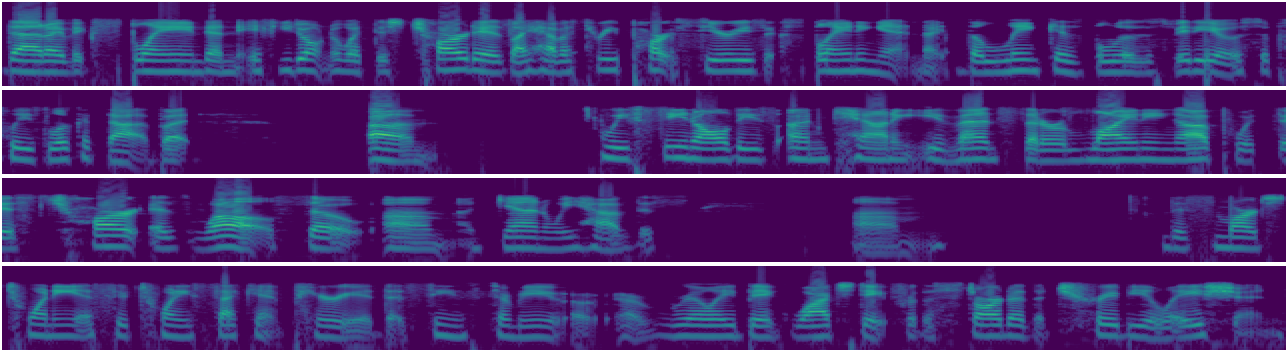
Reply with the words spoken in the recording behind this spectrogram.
that I've explained. And if you don't know what this chart is, I have a three part series explaining it. And I, the link is below this video, so please look at that. But um, we've seen all these uncanny events that are lining up with this chart as well. So um, again, we have this um, this March 20th through 22nd period that seems to be a, a, really big watch date for the start of the tribulation.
